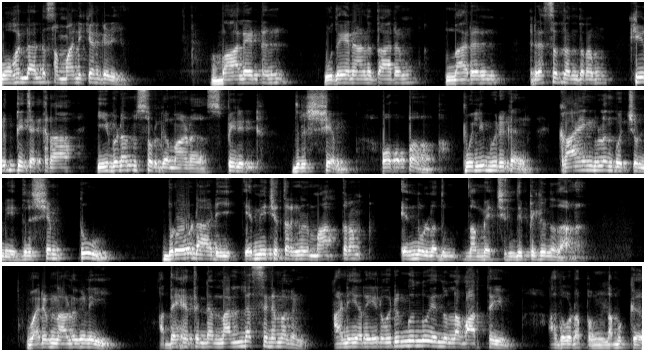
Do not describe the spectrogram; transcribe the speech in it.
മോഹൻലാലിന് സമ്മാനിക്കാൻ കഴിയും. ബാലേട്ടൻ ഉദയനാണ് താരം നരൻ രസതന്ത്രം കീർത്തിചക്ര ഇവിടം സ്വർഗമാണ് സ്പിരിറ്റ് ദൃശ്യം ഒപ്പം പുലിമുരുകൻ കായംകുളം കൊച്ചുണ്ണി ദൃശ്യം ടു ബ്രോഡാടി എന്നീ ചിത്രങ്ങൾ മാത്രം എന്നുള്ളതും നമ്മെ ചിന്തിപ്പിക്കുന്നതാണ്. വരും നാളുകളിൽ അദ്ദേഹത്തിന്റെ നല്ല സിനിമകൾ അണിയറയിൽ ഒരുങ്ങുന്നു എന്നുള്ള വാർത്തയും അതോടൊപ്പം നമുക്ക്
